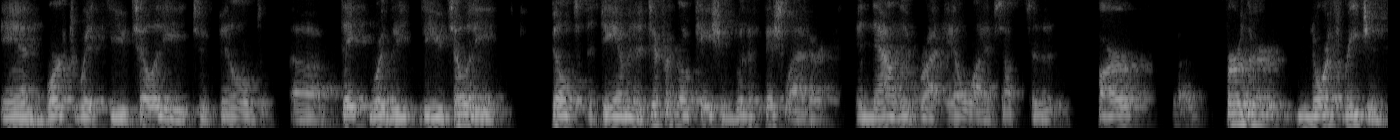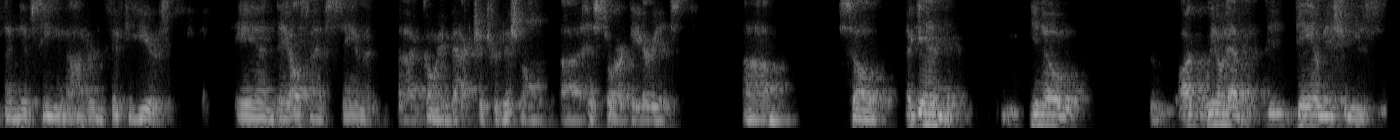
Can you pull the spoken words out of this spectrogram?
and worked with the utility to build, uh, they, where the, the utility built a dam in a different location with a fish ladder. And now they've brought alewives up to the far further north regions than they've seen in 150 years. And they also have salmon uh, going back to traditional uh, historic areas. Um, so again, you know, we don't have dam issues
